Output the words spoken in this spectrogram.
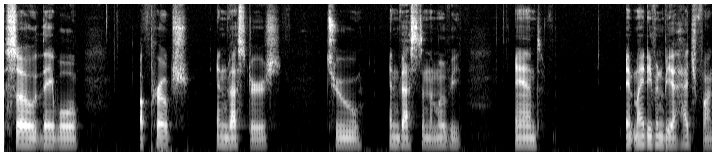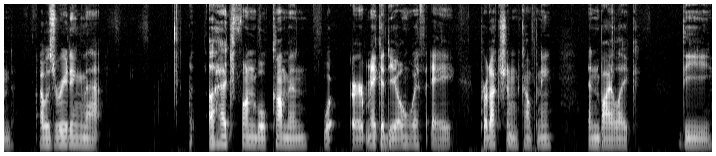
So, they will approach investors to invest in the movie. And it might even be a hedge fund. I was reading that a hedge fund will come in or make a deal with a production company and buy like the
